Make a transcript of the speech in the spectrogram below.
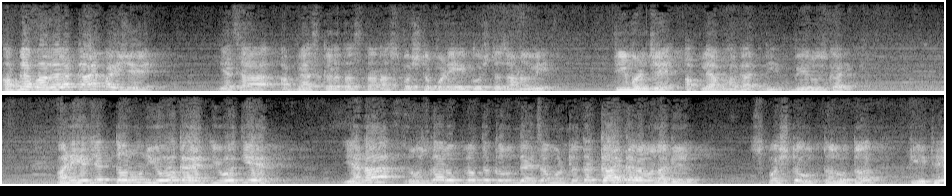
आपल्या भागाला काय पाहिजे? याचा अभ्यास करत असताना स्पष्टपणे एक गोष्ट जाणवली. ती म्हणजे आपल्या भागातली बेरोजगारी. आणि हे जे तरुण युवक आहेत युवती आहेत यांना रोजगार उपलब्ध करून द्यायचा म्हटलं तर काय करावं लागेल? स्पष्ट उत्तर होतं की इथे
